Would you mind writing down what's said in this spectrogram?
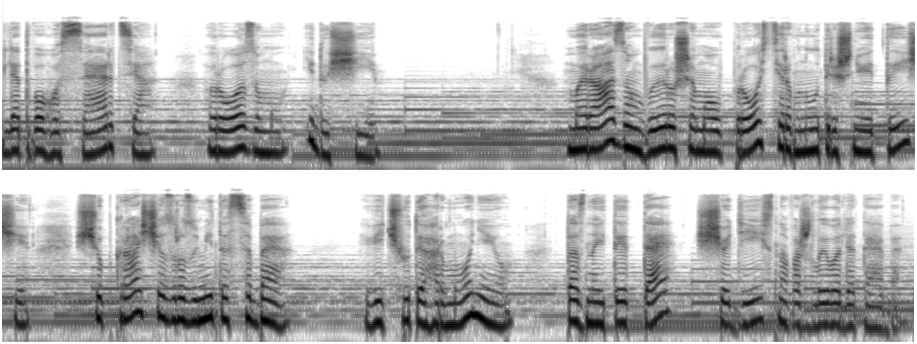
для твого серця, розуму і душі. Ми разом вирушимо в простір внутрішньої тиші, щоб краще зрозуміти себе, відчути гармонію та знайти те, що дійсно важливо для тебе.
